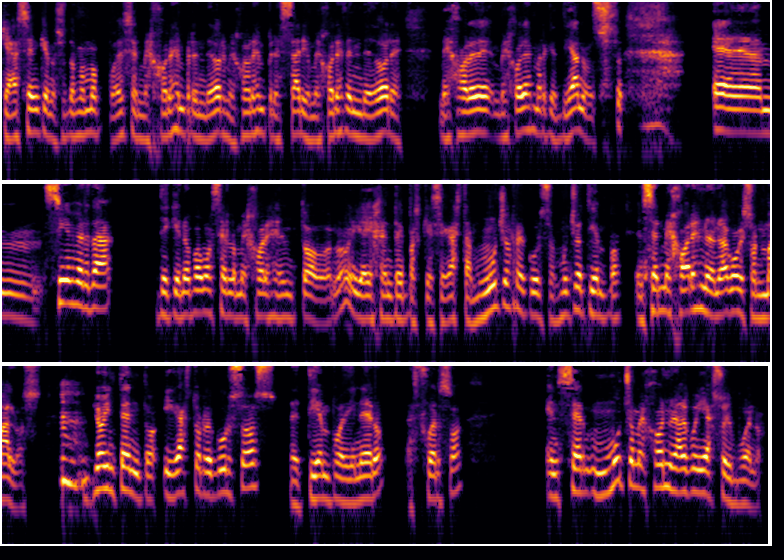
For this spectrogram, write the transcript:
que hacen que nosotros vamos a poder ser mejores emprendedores, mejores empresarios, mejores vendedores, mejores, mejores marketianos. Em, sí es verdad de que no podemos ser los mejores en todo, ¿no? Y hay gente pues, que se gasta muchos recursos, mucho tiempo en ser mejores no en algo que son malos. Yo intento y gasto recursos de tiempo, dinero, esfuerzo, en ser mucho mejor en algo que ya soy bueno.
